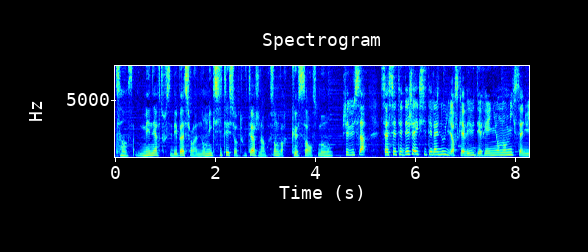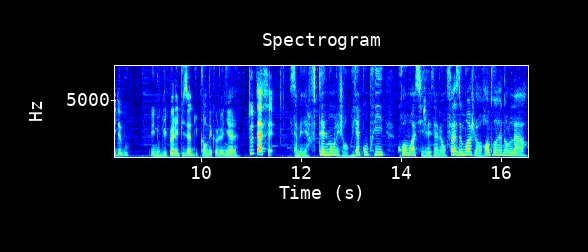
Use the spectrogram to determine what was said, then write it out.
Putain, ça m'énerve tous ces débats sur la non-mixité sur Twitter, j'ai l'impression de voir que ça en ce moment. J'ai vu ça. Ça s'était déjà excité la nouille lorsqu'il y avait eu des réunions non mixtes à Nuit debout. Et n'oublie pas l'épisode du camp des coloniales. Tout à fait. Ça m'énerve tellement, les gens ont rien compris. Crois-moi, si je les avais en face de moi, je leur rentrerais dans le lard.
